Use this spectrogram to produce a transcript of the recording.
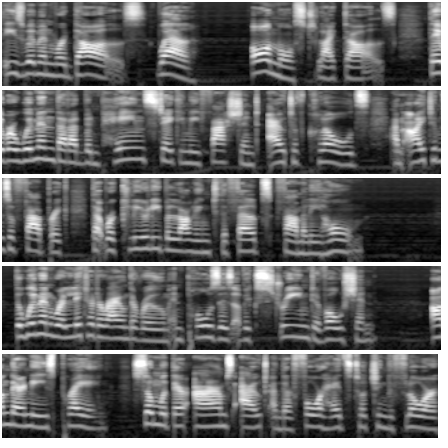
These women were dolls. Well, almost like dolls. They were women that had been painstakingly fashioned out of clothes and items of fabric that were clearly belonging to the Phelps family home. The women were littered around the room in poses of extreme devotion, on their knees praying, some with their arms out and their foreheads touching the floor.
